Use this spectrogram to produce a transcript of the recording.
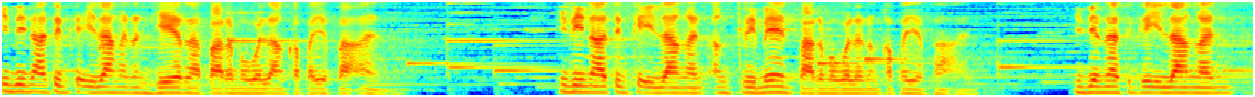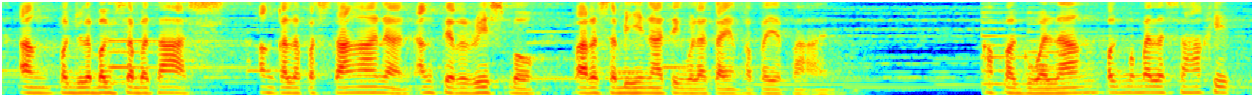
Hindi natin kailangan ng gera para mawala ang kapayapaan. Hindi natin kailangan ang krimen para mawala ng kapayapaan. Hindi natin kailangan ang paglabag sa batas, ang kalapastanganan, ang terorismo para sabihin natin wala tayong kapayapaan. Kapag walang pagmamalasakit,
